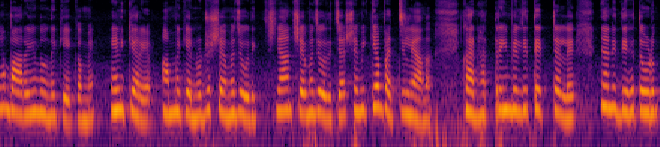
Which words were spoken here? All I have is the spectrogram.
ഞാൻ പറയുന്നു ഒന്ന് കേൾക്കമ്മേ. എനിക്കറിയാം അമ്മയ്ക്ക് എന്നോട് ക്ഷമ ചോദി ഞാൻ ക്ഷമ ചോദിച്ചാൽ ക്ഷമിക്കാൻ പറ്റില്ല എന്ന് കാരണം അത്രയും വലിയ തെറ്റല്ലേ ഞാൻ ഇദ്ദേഹത്തോടും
